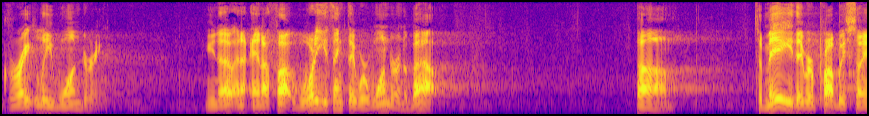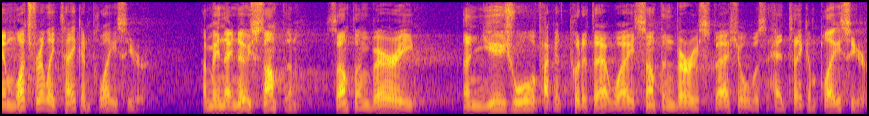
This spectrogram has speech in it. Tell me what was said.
greatly wondering. You know, and, and I thought, what do you think they were wondering about? Um, to me, they were probably saying, what's really taking place here? I mean, they knew something, something very unusual, if I could put it that way, something very special was, had taken place here.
